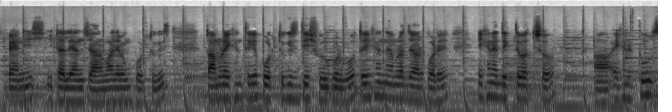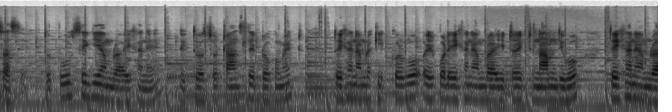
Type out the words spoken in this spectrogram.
স্প্যানিশ ইটালিয়ান জার্মান এবং পর্তুগিজ তো আমরা এখান থেকে পর্তুগিজ দিয়ে শুরু করব। তো এখানে আমরা যাওয়ার পরে এখানে দেখতে পাচ্ছ এখানে টুলস আছে। তো টুলসে গিয়ে আমরা এখানে দেখতে পাচ্ছ ট্রান্সলেট ডকুমেন্ট তো এখানে আমরা ক্লিক করব, এরপরে এখানে আমরা এটার একটা নাম দিব, তো এখানে আমরা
